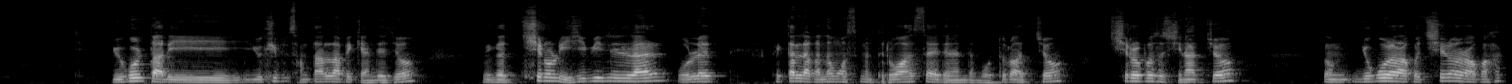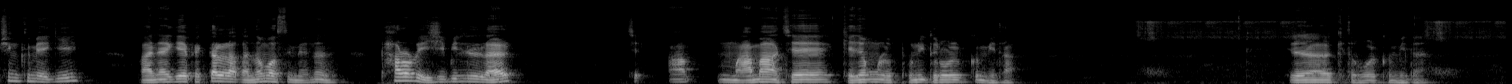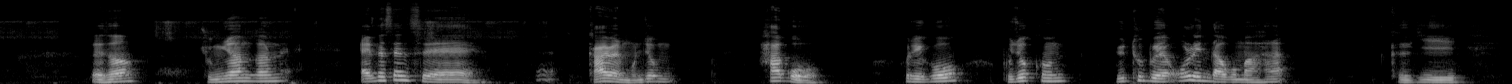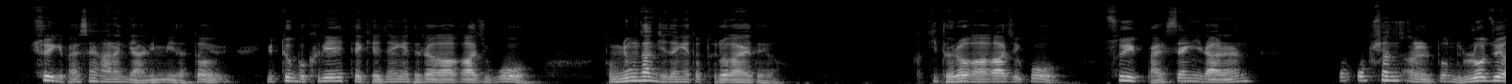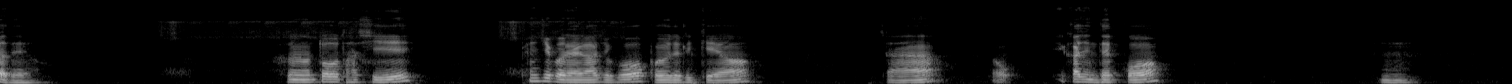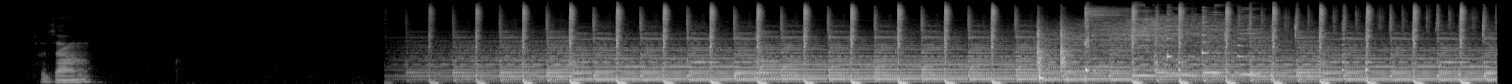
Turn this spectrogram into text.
6월 달이 63달러밖에 안 되죠. 그러니까 7월 21일 날 원래 100달러가 넘었으면 들어왔어야 되는데 못 들어왔죠. 7월 벌써 지났죠. 그럼 6월하고 7월하고 합친 금액이 만약에 100달러가 넘었으면은 8월 21일 날 제, 아, 음, 아마 제 계정으로 돈이 들어올 겁니다. 이렇게 들어올 겁니다. 그래서 중요한 건 애드센스에 가입을 먼저 하고 그리고 무조건 유튜브에 올린다고만 하나 그기 수익이 발생하는 게 아닙니다. 또 유튜브 크리에이터 계정에 들어가 가지고 동영상 계정에 또 들어가야 돼요. 거기 들어가 가지고 수익 발생이라는 옵션을 또 눌러줘야 돼요. 그건 또 다시 편집을 해가지고 보여드릴게요. 자, 어, 여기까지는 됐고, 음, 저장.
